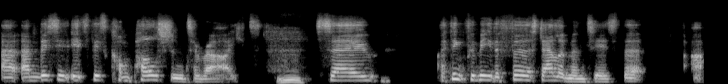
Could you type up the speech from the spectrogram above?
and this is it's this compulsion to write. Mm. So I think for me, the first element is that I,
